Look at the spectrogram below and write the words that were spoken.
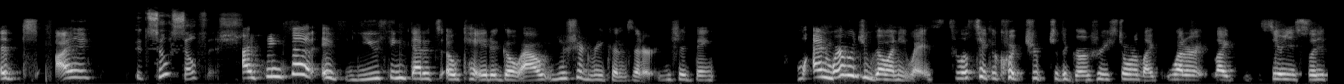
it's I it's so selfish. I think that if you think that it's okay to go out, you should reconsider. You should think, and where would you go anyways? So let's take a quick trip to the grocery store. Like, what are like seriously?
